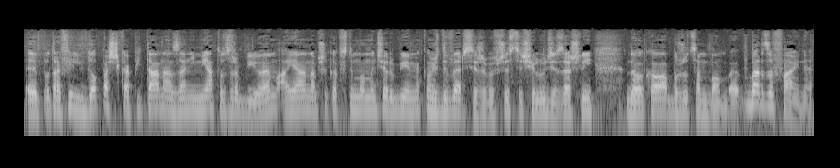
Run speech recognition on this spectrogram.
e, potrafili dopaść kapitana zanim ja to zrobiłem, a ja na przykład w tym momencie robiłem jakąś dywersję, żeby wszyscy się ludzie zeszli dookoła, bo rzucam bombę. Bardzo fajne.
